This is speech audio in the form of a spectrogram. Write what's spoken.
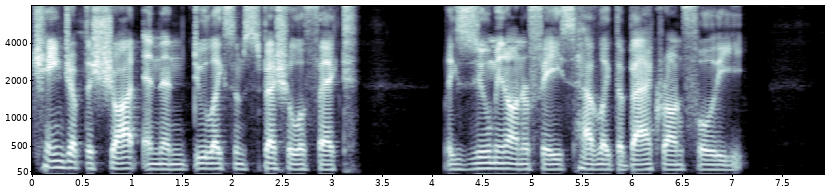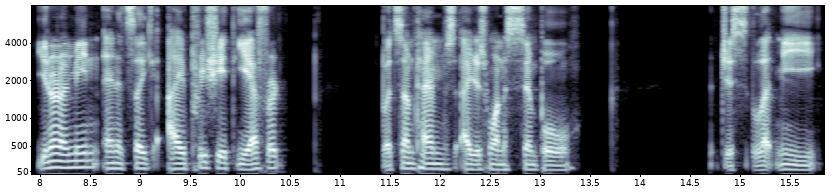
change up the shot and then do like some special effect like zoom in on her face, have like the background fully you know what I mean? And it's like I appreciate the effort, but sometimes I just want a simple just let me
